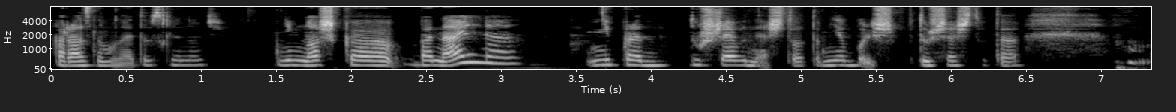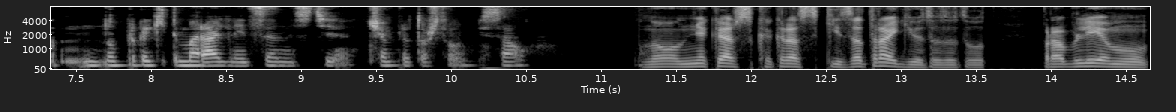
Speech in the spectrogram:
по-разному на это взглянуть. Немножко банально, не про душевное что-то. Мне больше по душе что-то, ну, про какие-то моральные ценности, чем про то, что он писал. Но мне кажется, как раз-таки затрагивает вот эту вот проблему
